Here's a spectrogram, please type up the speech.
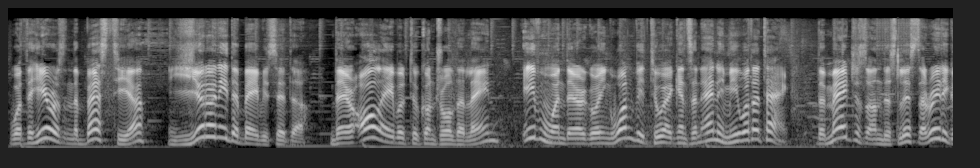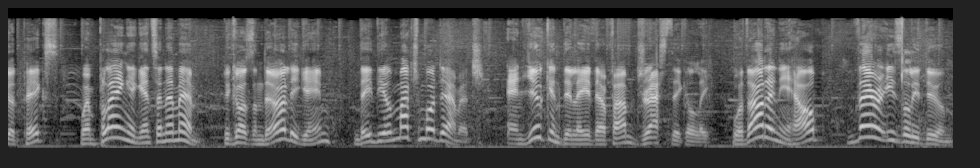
with the heroes in the best tier, you don't need a babysitter. They are all able to control the lane, even when they are going 1v2 against an enemy with a tank. The mages on this list are really good picks when playing against an MM, because in the early game, they deal much more damage. And you can delay their farm drastically. Without any help, they're easily doomed.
